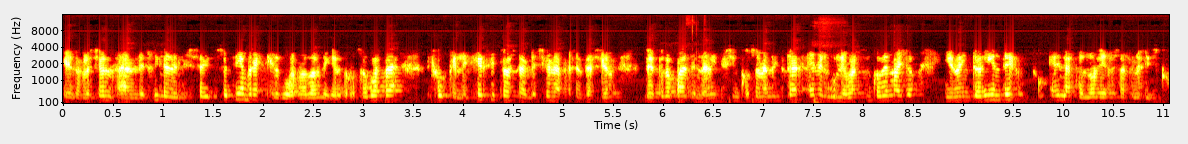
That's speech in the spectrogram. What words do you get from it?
En relación al desfile del 16 de septiembre, el gobernador Miguel Barroso Huerta dijo que el ejército estableció una presentación de tropas de la 25 zona militar en el Boulevard 5 de Mayo y en Oriente Oriente en la colonia de Francisco.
